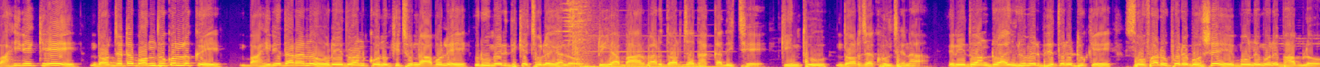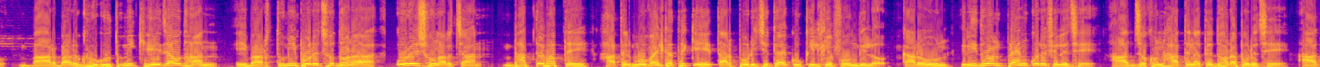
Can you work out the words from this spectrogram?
বাহিরে কে? দরজাটা বন্ধ করল কে? বাহিরে দাঁড়ানো রেদওয়ান কোনো কিছু না বলে রুমের দিকে চলে গেল। প্রিয়া বারবার দরজা ধাক্কা দিচ্ছে, কিন্তু দরজা খুলছে না। রেদওয়ান ড্রয়িং রুমের ভেতরে ঢুকে সোফার উপরে বসে মনে মনে ভাবলো, বারবার ঘুঘু তুমি খেয়ে যাও ধান, এবার তুমি পড়েছো ধরা, ওরে সোনার চান। ভাবতে ভাবতে হাতের মোবাইলটা থেকে তার পরিচিত এক উকিলকে ফোন দিল, কারণ রিদওয়ান প্ল্যান করে ফেলেছে, আজ যখন হাতে নাতে ধরা পড়েছে, আজ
